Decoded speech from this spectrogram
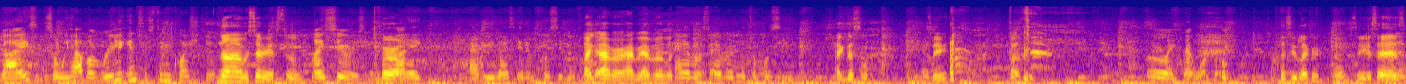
Guys, so we have a really interesting question. No, no, we're serious too. Like seriously. For real. Like, have you guys eaten pussy before? Like ever? Have you ever looked at ever, pussy? ever lick a pussy? Like this one? See? But- Like that one though. Pussy liquor? No. See, it says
